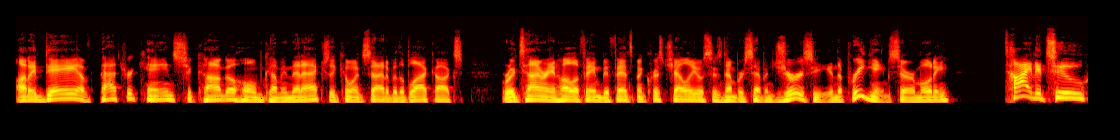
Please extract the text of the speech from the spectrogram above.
on a day of Patrick Kane's Chicago homecoming that actually coincided with the Blackhawks retiring Hall of Fame defenseman Chris Chelios' number seven jersey in the pregame ceremony. Tied at two,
